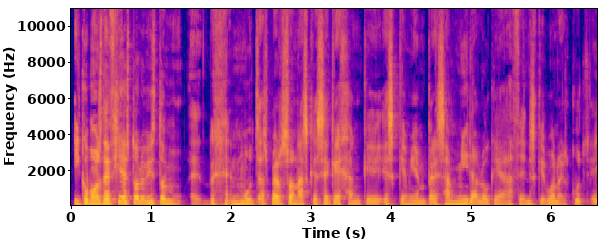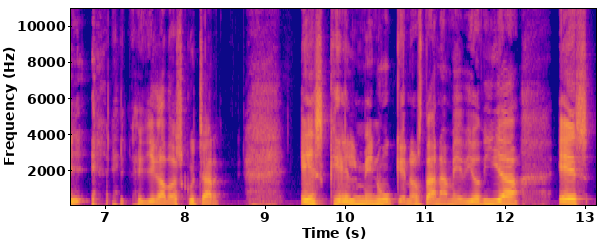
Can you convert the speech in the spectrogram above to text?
Y como os decía, esto lo he visto en, muchas personas que se quejan que es que mi empresa mira lo que hacen. Es que, bueno, he llegado a escuchar, es que el menú que nos dan a mediodía es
